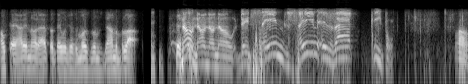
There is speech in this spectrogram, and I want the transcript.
Okay, I didn't know that. I thought they were just Muslims down the block. No, no, no, no. They same same exact people. Wow.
